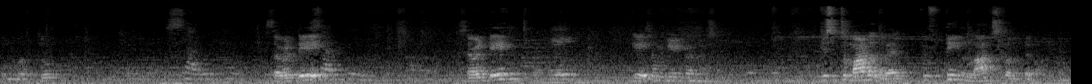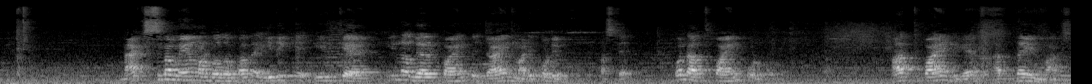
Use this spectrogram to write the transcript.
ತೊಂಬತ್ತು. Seventy seventy eight seventy eight thousand sir ಇಷ್ಟು ಮಾಡಿದ್ರೆ ಫಿಫ್ಟೀನ್ ಮಾರ್ಕ್ಸ್ ಬರುತ್ತೆ ನೋಡಿ. ಮ್ಯಾಕ್ಸಿಮಮ್ ಏನ್ ಮಾಡ್ಬೋದಪ್ಪ ಅಂದ್ರೆ ಇದಕ್ಕೆ ಇದಕ್ಕೆ ಇನ್ನೊಂದ್ ಎರಡು ಪಾಯಿಂಟ್ ಜಾಯಿನ್ ಮಾಡಿ ಕೊಡಿರು. ಅಷ್ಟೇ. ಒಂದು ಹತ್ತು ಪಾಯಿಂಟ್ ಕೊಡ್ಬೋದು. ಹತ್ತು ಪಾಯಿಂಟ್ಗೆ ಹದಿನೈದು ಮಾರ್ಕ್ಸ್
